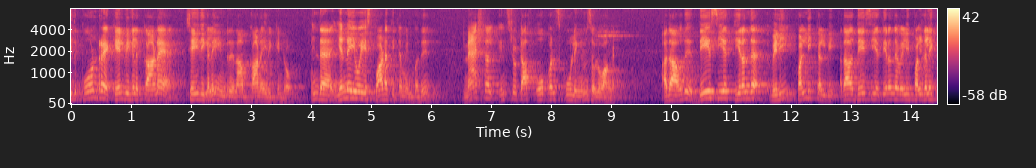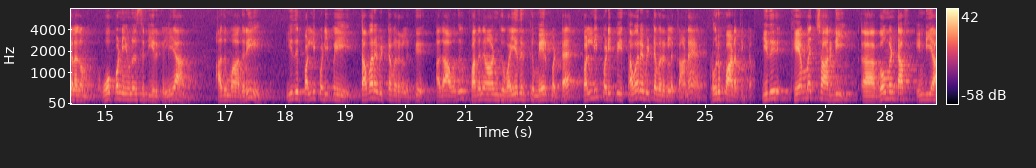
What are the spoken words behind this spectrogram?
இது போன்ற கேள்விகளுக்கான செய்திகளை இன்று நாம் காண இருக்கின்றோம். இந்த என்ஐஓஎஸ் பாடத்திட்டம் என்பது நேஷனல் இன்ஸ்டிடியூட் ஆஃப் ஓப்பன் ஸ்கூலிங்னு சொல்லுவாங்க. அதாவது தேசிய திறந்த வெளி பள்ளி கல்வி அதாவது தேசிய திறந்த வெளி பல்கலைக்கழகம் ஓப்பன் யூனிவர்சிட்டி இருக்கு இல்லையா? அது மாதிரி இது பள்ளி படிப்பை தவற விட்டவர்களுக்கு அதாவது பதினான்கு வயதிற்கு மேற்பட்ட பள்ளி படிப்பை தவறவிட்டவர்களுக்கான ஒரு பாடத்திட்டம். இது MHRD government of India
